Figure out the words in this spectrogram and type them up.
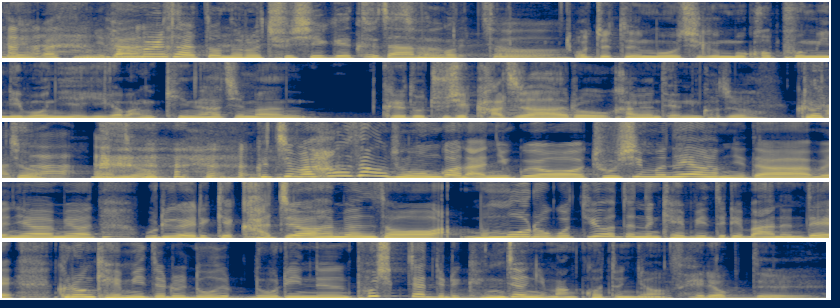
네, 맞습니다. 선물 살 돈으로 주식에 투자하는 것도 그쵸. 어쨌든 뭐 지금 뭐 거품이니 뭐니 얘기가 많기는 하지만 그래도 주식 가자로 가면 되는 거죠. 그렇죠. 가자. 맞아. 그렇지만 항상 좋은 건 아니고요. 조심은 해야 합니다. 왜냐하면 우리가 이렇게 가자 하면서 못 모르고 뛰어드는 개미들이 많은데 그런 개미들을 노, 노리는 포식자들이 굉장히 많거든요. 세력들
